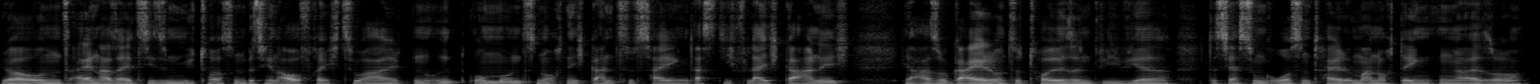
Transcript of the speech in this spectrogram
ja, uns einerseits diesen Mythos ein bisschen aufrecht zu erhalten und um uns noch nicht ganz zu zeigen, dass die vielleicht gar nicht ja so geil und so toll sind, wie wir das ja zum großen Teil immer noch denken. Also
